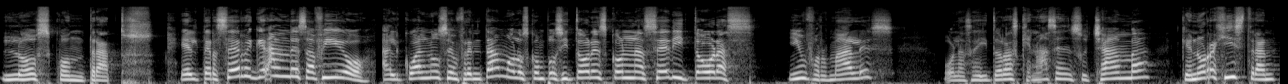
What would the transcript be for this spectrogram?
los contratos. El tercer gran desafío al cual nos enfrentamos los compositores con las editoras informales o las editoras que no hacen su chamba, que no registran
